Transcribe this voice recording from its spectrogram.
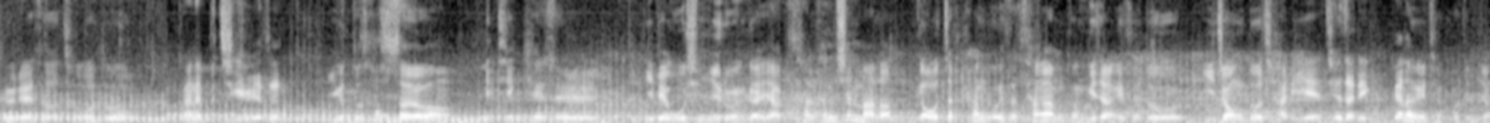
그래서 저도 그 안에 붙이기 위해서 이것도 샀어요. 이 티켓을 250유로 그러니까 약 한 30만 원? 그러니까 어차피 한국에서 상암 경기장에서도 이 정도 자리에 제 자리 꽤나 괜찮거든요.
